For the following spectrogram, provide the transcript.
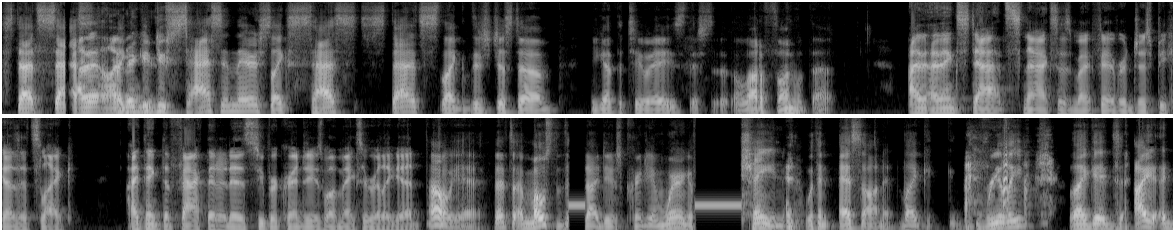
stats sass. I I like you could do sass in there. It's like sass stats. Like there's just um you got the two A's. There's a lot of fun with that. I, I think stat snacks is my favorite just because it's like I think the fact that it is super cringy is what makes it really good. Oh yeah, that's uh, most of the I do is cringy. I'm wearing a chain with an S on it. Like really, like it's I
